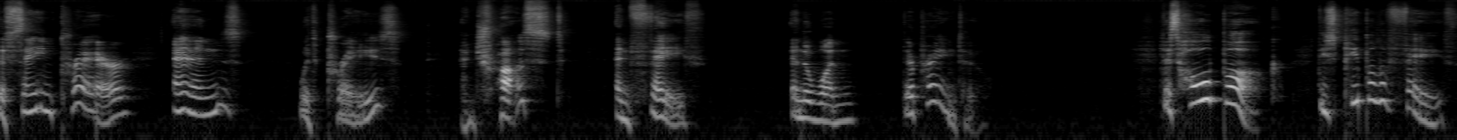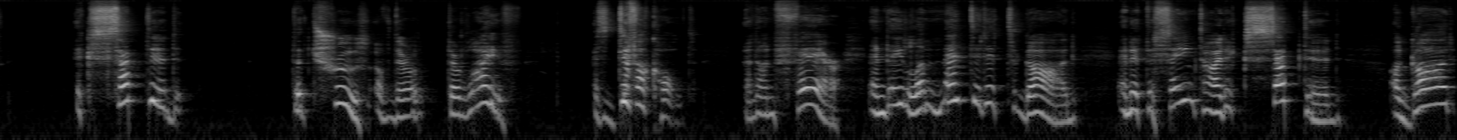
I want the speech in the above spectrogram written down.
the same prayer ends with praise and trust and faith in the one they're praying to. This whole book, these people of faith accepted the truth of their, their life as difficult and unfair, and they lamented it to God, and at the same time accepted a God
